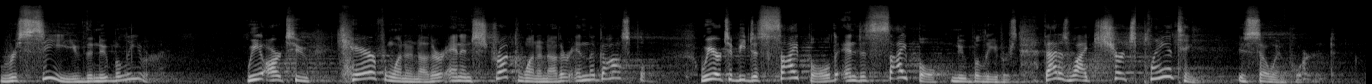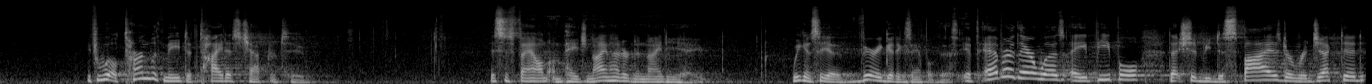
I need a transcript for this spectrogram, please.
receive the new believer. We are to care for one another and instruct one another in the gospel. We are to be discipled and disciple new believers. That is why church planting is so important. If you will, turn with me to Titus chapter 2. This is found on page 998. We can see a very good example of this. If ever there was a people that should be despised or rejected,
